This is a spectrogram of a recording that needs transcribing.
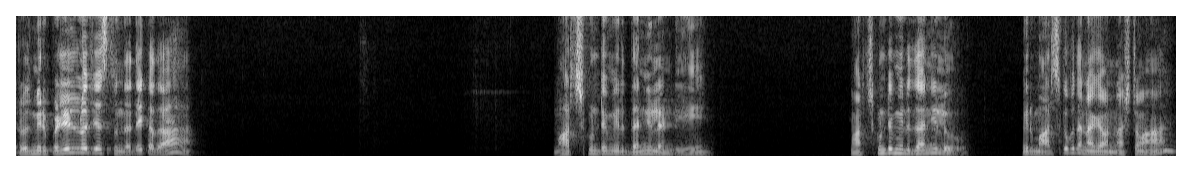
ఈరోజు మీరు పెళ్ళిళ్ళలో చేస్తుంది అదే కదా? మార్చుకుంటే మీరు ధన్యులండి. మార్చుకుంటే మీరు ధన్యులు. మీరు మార్చుకోకపోతే నాకేమన్నా నష్టమా?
